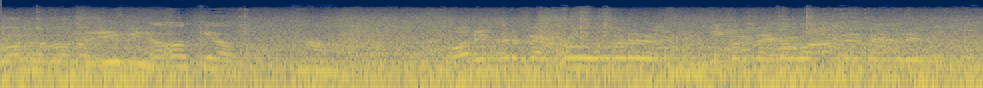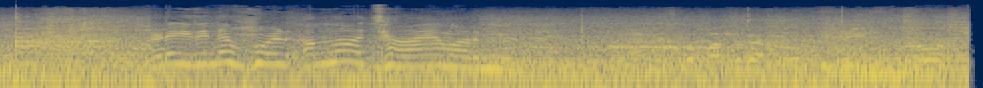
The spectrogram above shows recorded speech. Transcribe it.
दोनों दोनों ये भी। Okay okay. हाँ। और इधर बैठो ऊपर ऊपर बैठो वहाँ पे बैठ रहे अरे इतने अल्लाह अच्छा छाया मरने। इसको बंद कर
